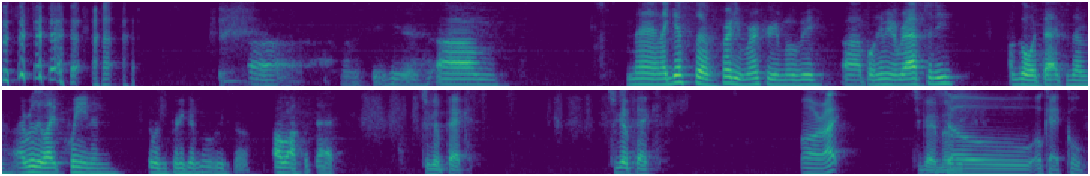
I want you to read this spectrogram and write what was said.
Uh, let me see here. Um, man, I guess the Freddie Mercury movie, uh, Bohemian Rhapsody. I'll go with that because I, I really like Queen and it was a pretty good movie. So I'll rock with that. It's a good pick. It's a good pick. All right. It's a great movie. So okay, cool.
